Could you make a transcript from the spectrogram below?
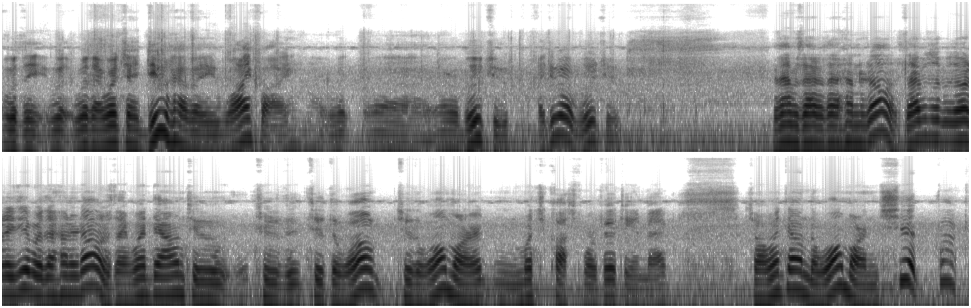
with the with, with which I do have a Wi-Fi uh, or Bluetooth. I do have Bluetooth. And that was out of that hundred dollars. That was what I did with that hundred dollars. I went down to to the to the wall to the Walmart, and which cost four fifty and back. So I went down to Walmart and shit, fuck,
